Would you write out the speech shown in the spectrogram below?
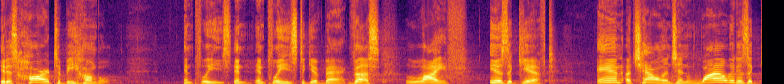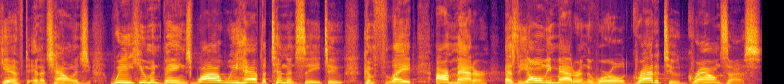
it is hard to be humbled and pleased and, and pleased to give back. Thus, life is a gift and a challenge. And while it is a gift and a challenge, we human beings, while we have the tendency to conflate our matter as the only matter in the world, gratitude grounds us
